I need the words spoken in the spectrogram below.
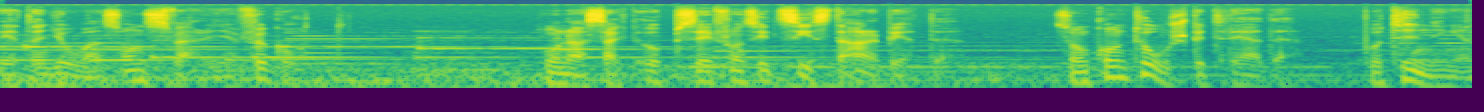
Greta Johansson Sverige för gott. Hon har sagt upp sig från sitt sista arbete som kontorsbiträde på tidningen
